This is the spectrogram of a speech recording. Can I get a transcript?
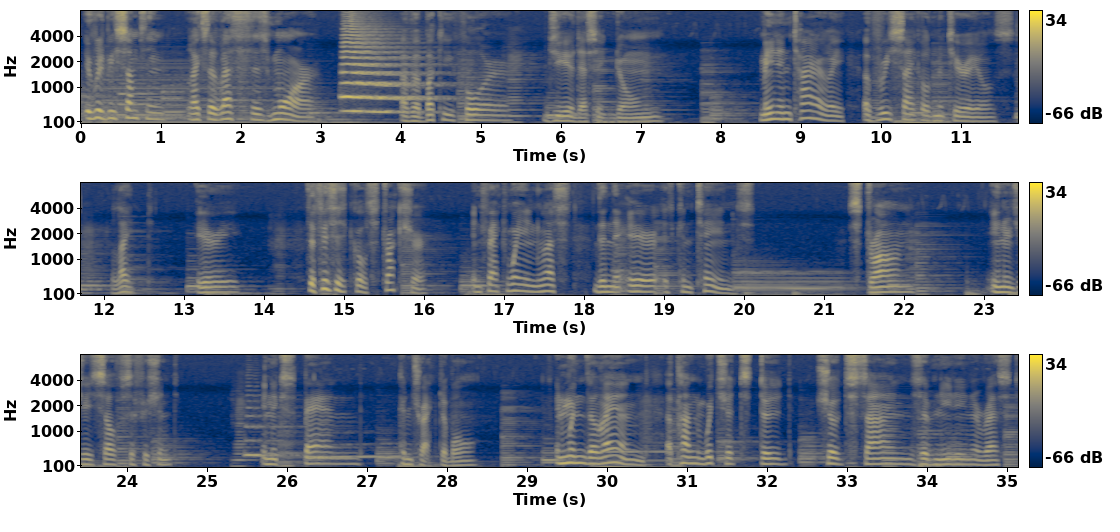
It would be something like the less is more of a Bucky Fuller geodesic dome made entirely of recycled materials, light, airy, the physical structure, in fact, weighing less than the air it contains, strong, energy self sufficient, and expand contractible. And when the land upon which it stood showed signs of needing a rest,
